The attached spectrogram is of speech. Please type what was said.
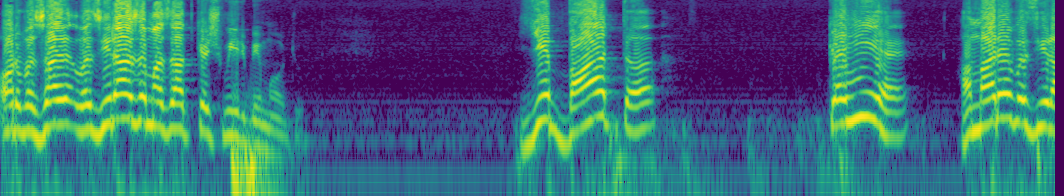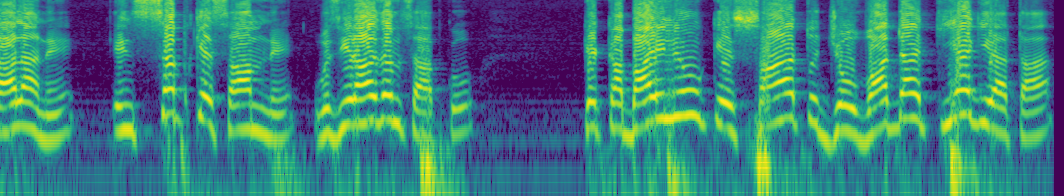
और वज़ीर आज़म आज़ाद कश्मीर भी मौजूद ये बात कही है, हमारे वज़ीर अला ने इन सब के सामने वज़ीर आज़म साहब को, कि कबाइलियों के साथ जो वादा किया गया था,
